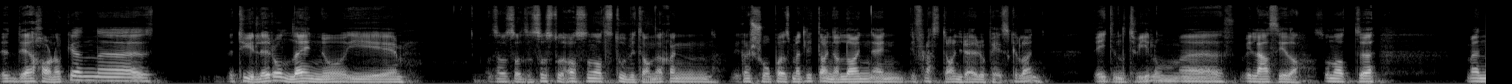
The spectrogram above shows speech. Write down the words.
det, det har nok en uh, betydelig rolle ennå i så, så, så, så, altså at Storbritannia kan, vi kan se på det som et litt annet land enn de fleste andre europeiske land. Det er ikke noe tvil om, uh, vil jeg si. da. Sånn at, uh, men,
